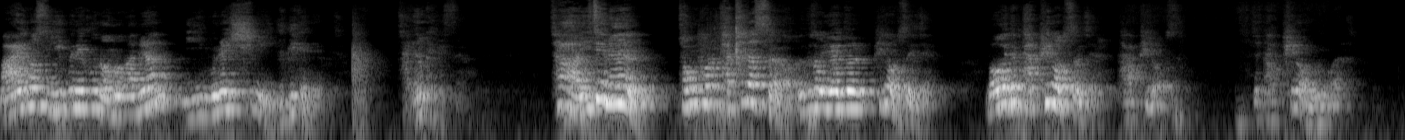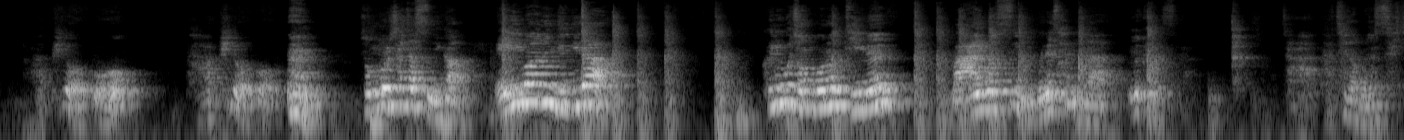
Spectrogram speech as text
마이너스 2분의 9 넘어가면 2분의 12, 6이 되네요. 자, 이렇게 됐어요. 자, 이제는 정보를 다 찾았어요. 여기서 얘들 필요 없어, 이제. 너희들 다 필요 없어, 이제. 다 필요 없어. 이제 다 필요 없는 거야. 다 필요 없고, 다 필요 없고. 정보를 찾았으니까 A1은 6이다. 그리고 정보는 D는 마이너스 2분의 3이다. 이렇게 됐어요. 자, 다 찾아보셨어요.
